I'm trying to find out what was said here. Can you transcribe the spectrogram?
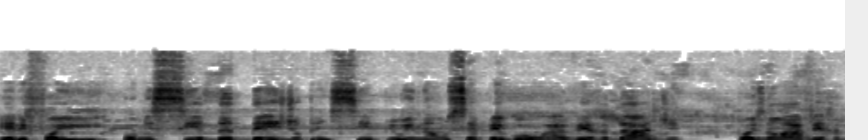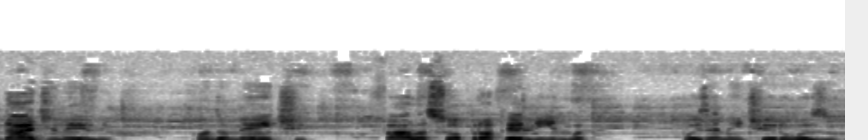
Ele foi homicida desde o princípio e não se apegou à verdade, pois não há verdade nele. Quando mente, fala a sua própria língua, pois é mentiroso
